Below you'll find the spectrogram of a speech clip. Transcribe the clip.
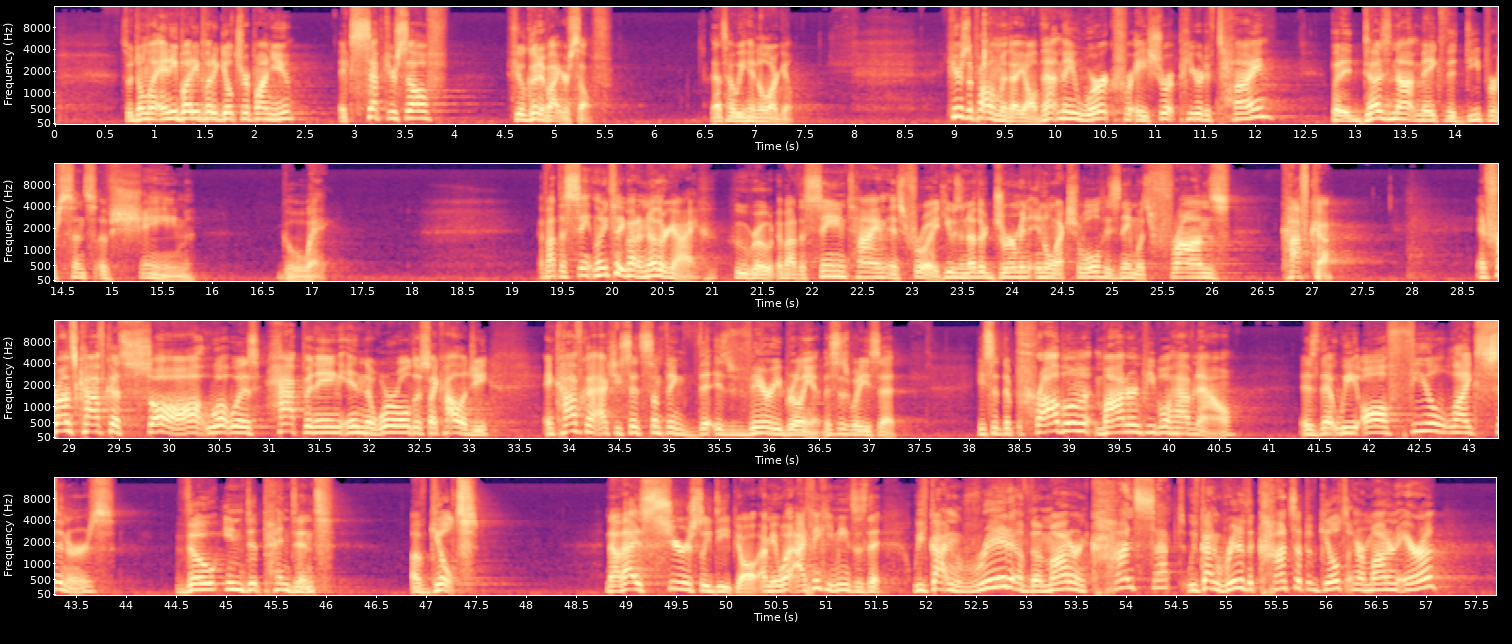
So don't let anybody put a guilt trip on you. Accept yourself, feel good about yourself. That's how we handle our guilt. Here's the problem with that, y'all. That may work for a short period of time, but it does not make the deeper sense of shame go away. About the same, let me tell you about another guy who wrote about the same time as Freud. He was another German intellectual. His name was Franz Kafka. And Franz Kafka saw what was happening in the world of psychology. And Kafka actually said something that is very brilliant. This is what he said He said, The problem modern people have now is that we all feel like sinners, though independent of guilt. Now, that is seriously deep, y'all. I mean, what I think he means is that we've gotten rid of the modern concept, we've gotten rid of the concept of guilt in our modern era,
